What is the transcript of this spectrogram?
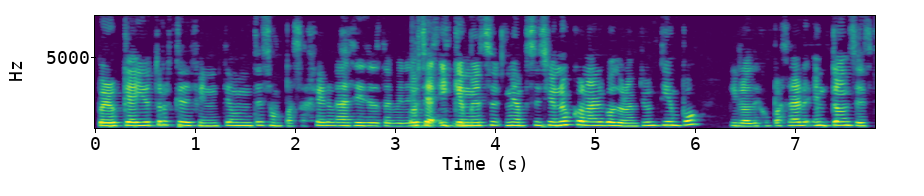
pero que hay otros que definitivamente son pasajeros. Ah, sí, eso también es O sea, y que este, me, me obsesionó con algo durante un tiempo y lo dejo pasar. Entonces,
